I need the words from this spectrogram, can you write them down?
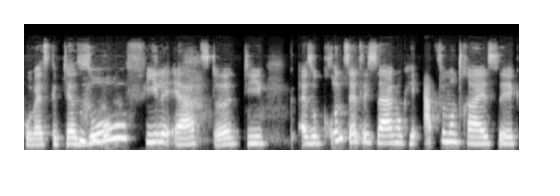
cool, weil es gibt ja so viele Ärzte, die also grundsätzlich sagen, okay, ab 35,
